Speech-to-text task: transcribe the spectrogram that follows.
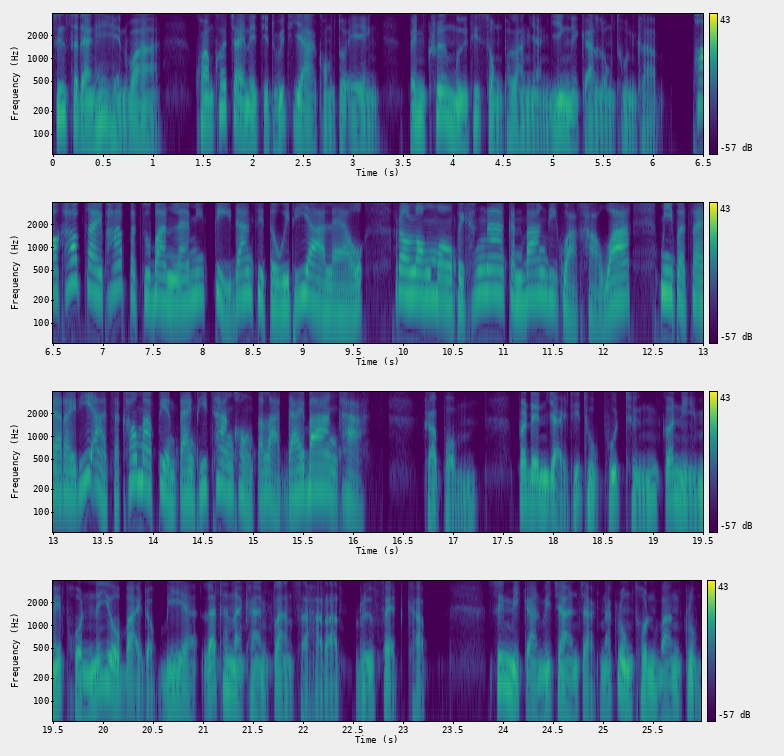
ซึ่งแสดงให้เห็นว่า ความเข้าใจในจิตวิทยาของตัวเอง เป็นเครื่องมือที่ส่งพลังอย่างยิ่งในการลงทุนครับ พอเข้าใจภาพปัจจุบันและมิติด้านจิตวิทยาแล้ว เราลองมองไปข้างหน้ากันบ้างดีกว่าค่ะว่า มีปัจจัยอะไรที่อาจจะเข้ามาเปลี่ยนแปลงทิศทางของตลาดได้บ้างค่ะ ครับผม ประเด็นใหญ่ที่ถูกพูดถึงก็หนีไม่พ้นนโยบายดอกเบี้ย และธนาคารกลางสหรัฐ หรือเฟดครับ ซึ่งมีการวิจารณ์จากนักลงทุนบางกลุ่ม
